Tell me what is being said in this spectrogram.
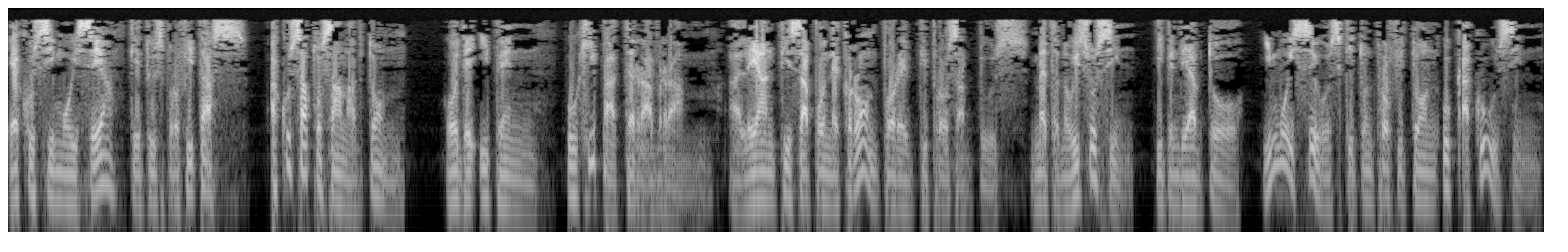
έχουσι Μωυσέα και τους προφήτας, ακούσατος αν αυτόν, οδε είπεν, ουχί πατέρ Αβραάμ, αλλά αν νεκρόν πορεύτη προς αυτούς, μετά νου Ιησούσιν, είπεν δι αυτό, ή Μωυσέος και των προφητών ουκ ακούσιν,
